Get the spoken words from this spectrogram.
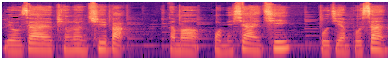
留在评论区吧。那么我们下一期不见不散。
